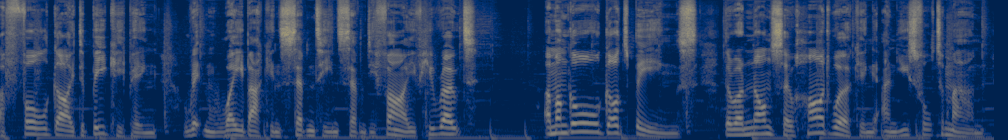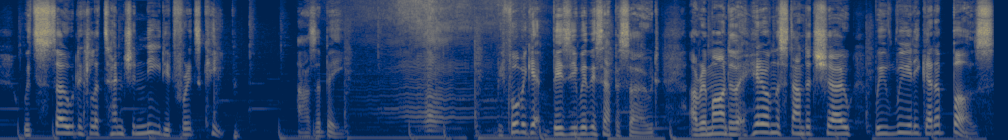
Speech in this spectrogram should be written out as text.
A Full Guide to Beekeeping, written way back in 1775, he wrote Among all God's beings, there are none so hard working and useful to man, with so little attention needed for its keep, as a bee. Before we get busy with this episode, a reminder that here on The Standard Show, we really get a buzz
